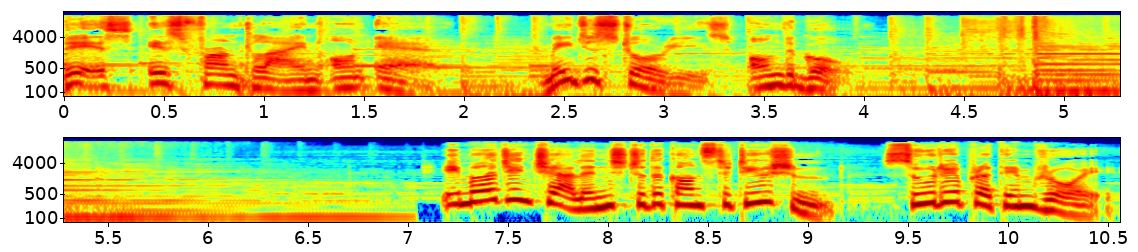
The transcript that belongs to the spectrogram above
This is Frontline on Air. Major stories on the go. Emerging challenge to the Constitution, Suryapratim Roy.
